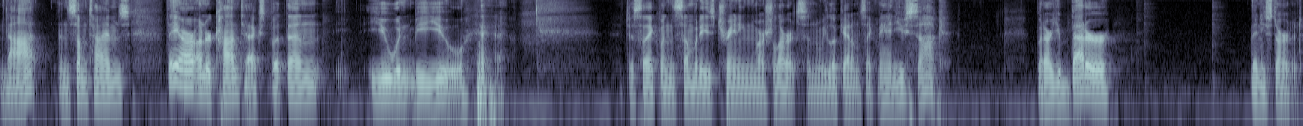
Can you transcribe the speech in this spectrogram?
not. And sometimes they are under context, but then you wouldn't be you. Just like when somebody's training martial arts and we look at them, it's like, man, you suck. But are you better than you started?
